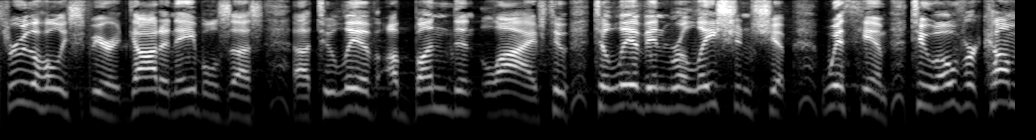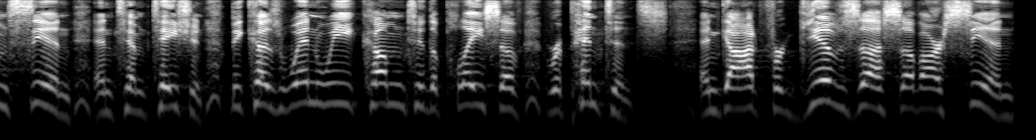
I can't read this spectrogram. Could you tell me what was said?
Through the Holy Spirit, God enables us uh, to live abundant lives, to, to live in relationship with Him, to overcome sin and temptation. Because when we come to the place of repentance and God forgives us of our sin,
